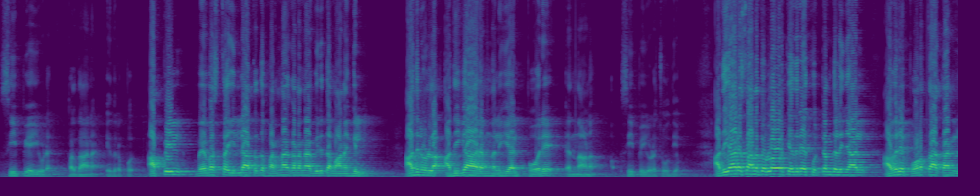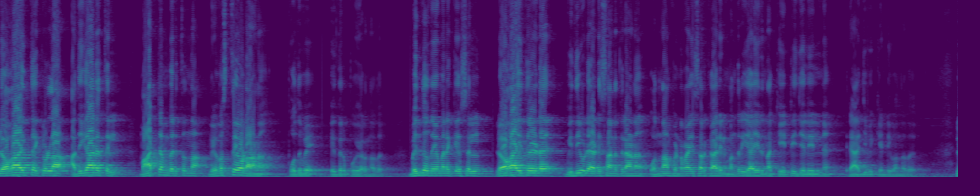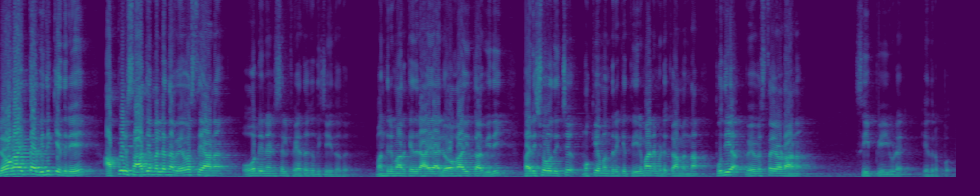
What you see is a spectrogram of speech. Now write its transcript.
സി പി ഐയുടെ പ്രധാന എതിർപ്പ്. അപ്പീൽ വ്യവസ്ഥ ഇല്ലാത്തത് ഭരണഘടനാ വിരുദ്ധമാണെങ്കിൽ അതിനുള്ള അധികാരം നൽകിയാൽ പോരെ എന്നാണ് സി പി ഐയുടെ ചോദ്യം. അധികാര സ്ഥാനത്തുള്ളവർക്കെതിരെ കുറ്റം തെളിഞ്ഞാൽ അവരെ പുറത്താക്കാൻ ലോകായുക്തയ്ക്കുള്ള അധികാരത്തിൽ മാറ്റം വരുത്തുന്ന വ്യവസ്ഥയോടാണ് പൊതുവെ എതിർപ്പുയർന്നത് ബന്ധു നിയമന കേസിൽ ലോകായുക്തയുടെ വിധിയുടെ അടിസ്ഥാനത്തിലാണ് ഒന്നാം പിണറായി സർക്കാരിൽ മന്ത്രിയായിരുന്ന കെ ടി ജലീലിന് രാജിവെക്കേണ്ടി വന്നത്. ലോകായുക്ത വിധിക്കെതിരെ അപ്പീൽ സാധ്യമല്ലെന്ന വ്യവസ്ഥയാണ് ഓർഡിനൻസിൽ ഭേദഗതി ചെയ്തത്. മന്ത്രിമാർക്കെതിരായ ലോകായുക്ത വിധി പരിശോധിച്ച് മുഖ്യമന്ത്രിക്ക് തീരുമാനമെടുക്കാമെന്ന പുതിയ വ്യവസ്ഥയോടാണ് സി പി ഐയുടെ എതിർപ്പ്.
